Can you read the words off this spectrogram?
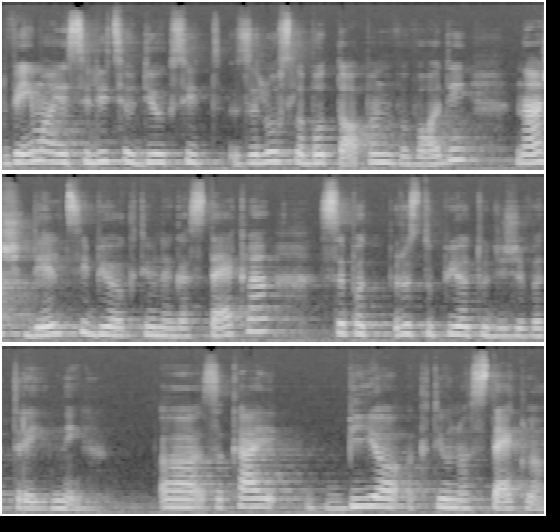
vemo, je silicijev dioksid zelo slabo topen v vodi, naši delci bioaktivnega stekla se pa raztopijo tudi že v treh dneh. Uh, zakaj bioaktivno steklo?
